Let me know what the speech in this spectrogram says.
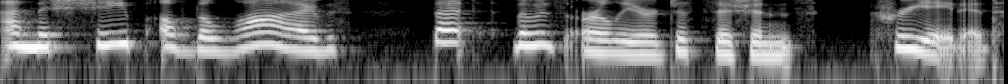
and the shape of the lives that those earlier decisions created.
